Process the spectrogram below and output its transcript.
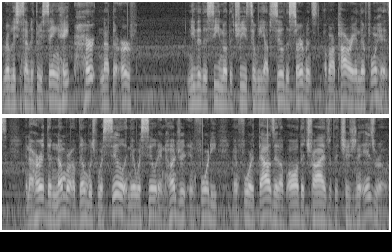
Revelation 73, saying, hate, hurt not the earth, neither the sea nor the trees, till we have sealed the servants of our power in their foreheads. And I heard the number of them which were sealed, and they were sealed an hundred and forty and four thousand of all the tribes of the children of Israel.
